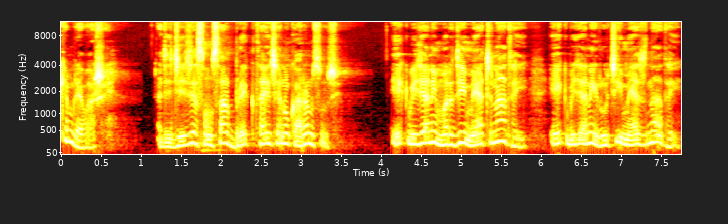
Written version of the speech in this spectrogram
કેમ રહેવાશે? આજે જે જે સંસાર બ્રેક થાય છે એનું કારણ શું છે? એકબીજાની મરજી મેચ ના થઈ, એકબીજાની રુચિ મેચ ના થઈ,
